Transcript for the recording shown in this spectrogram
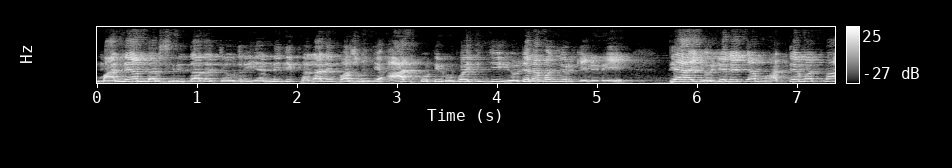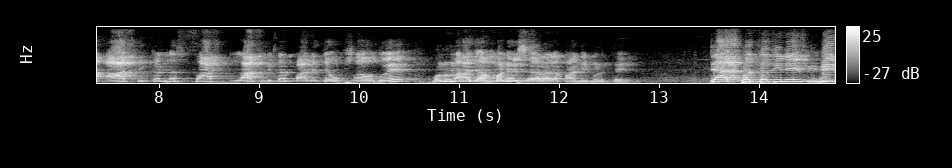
मान्य आमदार श्रीदादा चौधरी यांनी जी कलालीपासून जी आठ कोटी रुपयाची जी योजना मंजूर केलेली आहे त्या योजनेच्या माध्यमातून आज तिकडनं सात लाख लिटर पाण्याचा उपसा होतोय म्हणून आज अंबनेर शहराला पाणी मिळतंय. त्याच पद्धतीने विविध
